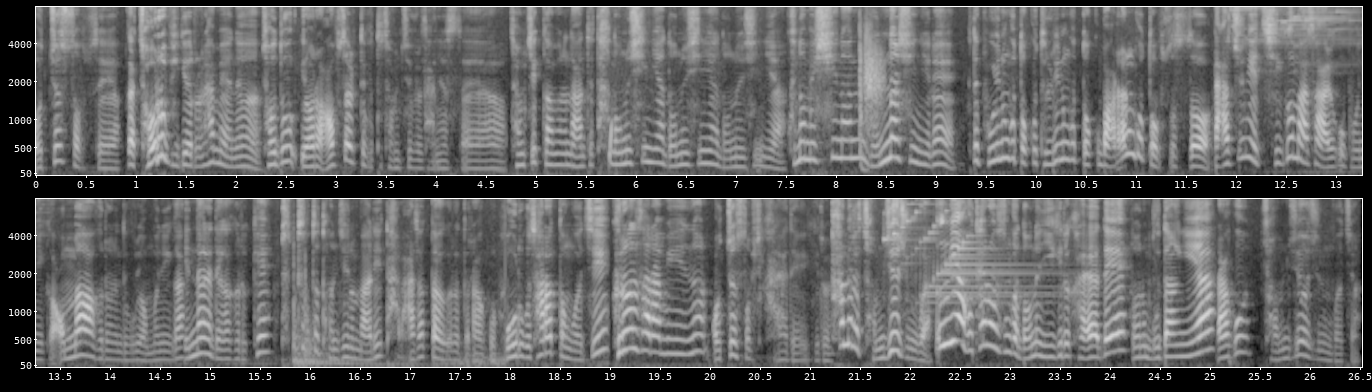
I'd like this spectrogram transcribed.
어쩔 수 없어요. 그러니까 저로 비교를 하면은 저도 19살 때부터 점집을 다녔어요. 점집 가면은 나한테 다 너는 신이야, 너는 신이야, 너는 신이야. 그놈의 신은 맨날 신이래. 근데 보이는 것도 없고 들리는 것도 없고 말하는 것도 없었어. 나중에 지금 와서 알고 보니까 엄마가 그러는데 우리 어머니가 옛날에 내가 그렇게 툭툭툭 던지는 말이 다 맞았다 그러더라고. 모르고 살았던 거지. 그런 사람이는 어쩔 수 없이 가야 돼요, 이 길을. 하늘에 점지해 준 거야. 응애하고 태어난 순간 너는 이 길을 가야 돼. 너는 무당이야. 라고 점지해 주는 거죠.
